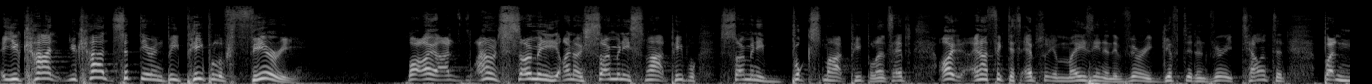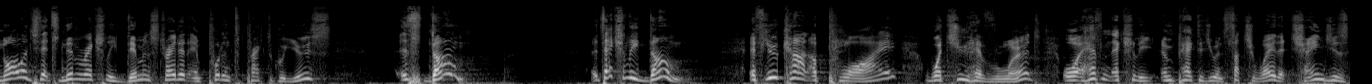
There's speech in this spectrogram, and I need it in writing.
You can't, you can't sit there and be people of theory. Like I, I, know so many, I know so many smart people, so many book smart people, and, it's, I, and I think that's absolutely amazing, and they're very gifted and very talented. But knowledge that's never actually demonstrated and put into practical use is dumb. It's actually dumb. If you can't apply what you have learnt, or it hasn't actually impacted you in such a way that changes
